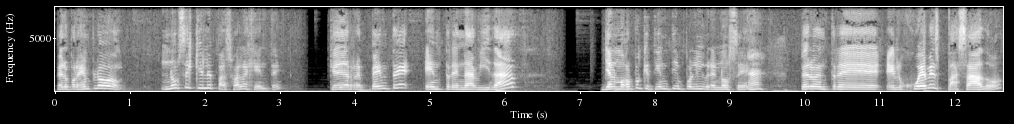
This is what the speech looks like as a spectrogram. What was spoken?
Pero, por ejemplo, no sé qué le pasó a la gente que de repente entre Navidad, y a lo mejor porque tienen tiempo libre, no sé, Ah, pero entre el jueves pasado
